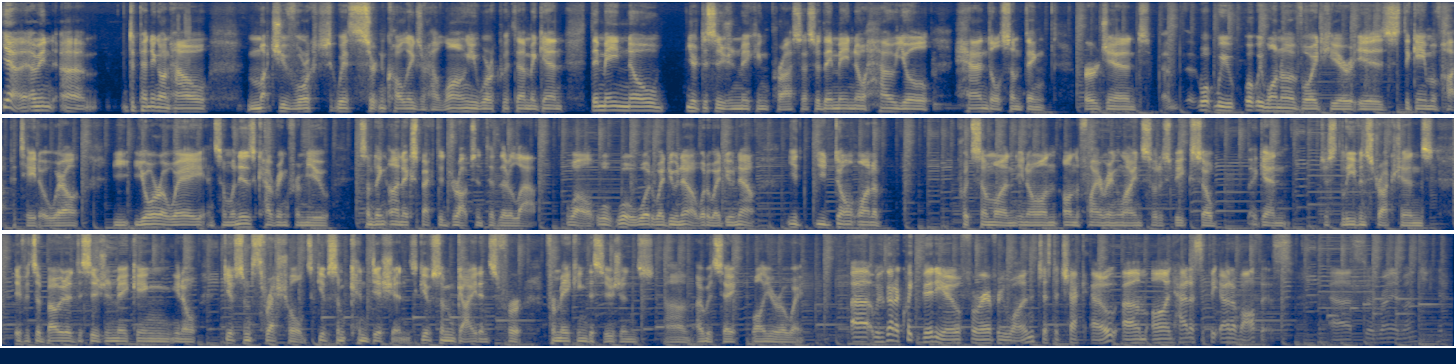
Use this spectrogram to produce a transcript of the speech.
Yeah, I mean, um, depending on how much you've worked with certain colleagues or how long you worked with them, again, they may know your decision making process or they may know how you'll handle something urgent. Um, what we what we want to avoid here is the game of hot potato, where you're away and someone is covering from you. Something unexpected drops into their lap. Well, whoa, whoa, what do I do now? What do I do now? You you don't want to put someone you know on on the firing line, so to speak. So again, just leave instructions if it's about a decision making you know give some thresholds give some conditions give some guidance for for making decisions, um, I would say, while you're away. Uh, we've got a quick video for everyone just to check out um, on how to set the out of office. Uh, so, Ryan, why don't you hit?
